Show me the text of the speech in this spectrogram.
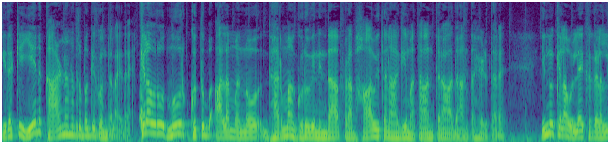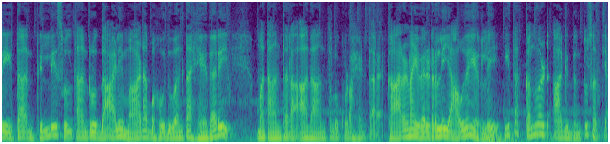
ಇದಕ್ಕೆ ಏನು ಕಾರಣ ಅನ್ನೋದ್ರ ಬಗ್ಗೆ ಗೊಂದಲ ಇದೆ. ಕೆಲವರು ನೂರ್ ಕುತುಬ್ ಆಲಂ ಅನ್ನೋ ಧರ್ಮ ಗುರುವಿನಿಂದ ಪ್ರಭಾವಿತನಾಗಿ ಮತಾಂತರ ಆದ ಅಂತ ಹೇಳ್ತಾರೆ. ಇನ್ನು ಕೆಲ ಉಲ್ಲೇಖಗಳಲ್ಲಿ ಈತ ದಿಲ್ಲಿ ಸುಲ್ತಾನರು ದಾಳಿ ಮಾಡಬಹುದು ಅಂತ ಹೆದರಿ ಮತಾಂತರ ಆದ ಅಂತಲೂ ಕೂಡ ಹೇಳ್ತಾರೆ. ಕಾರಣ ಇವೆರಡರಲ್ಲಿ ಯಾವುದೇ ಇರಲಿ, ಈತ ಕನ್ವರ್ಟ್ ಆಗಿದ್ದಂತೂ ಸತ್ಯ.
